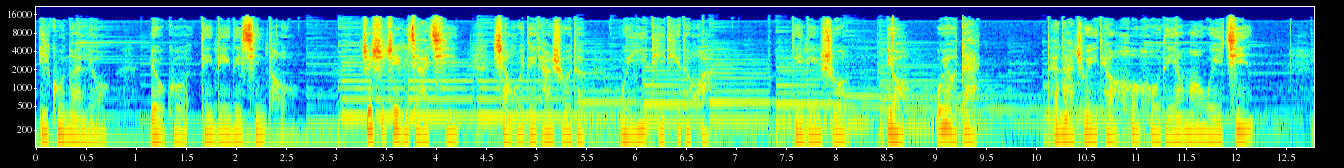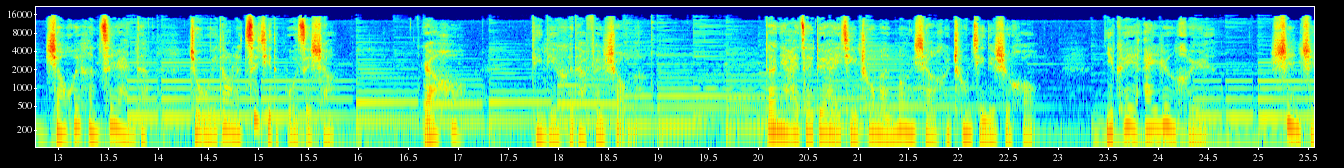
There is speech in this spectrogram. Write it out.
一股暖流流过丁丁的心头。这是这个假期小辉对他说的唯一体贴的话。丁丁说：“有，我有带。”他拿出一条厚厚的羊毛围巾，小辉很自然的就围到了自己的脖子上。然后，丁丁和他分手了。当你还在对爱情充满梦想和憧憬的时候，你可以爱任何人，甚至。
